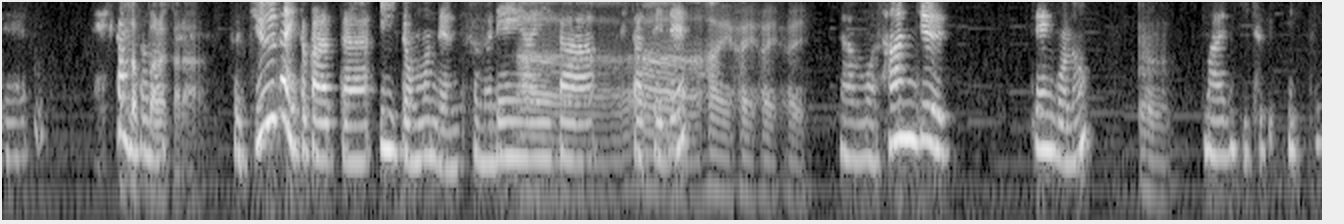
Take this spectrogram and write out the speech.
ででしかも朝そのそう10代とかだったらいいと思うんだよね。その恋愛がしたてで。はいはいはいはい。もう30前後のうん。まあいついつ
